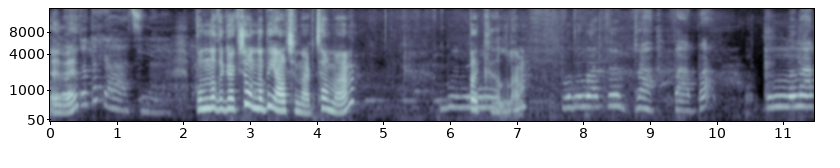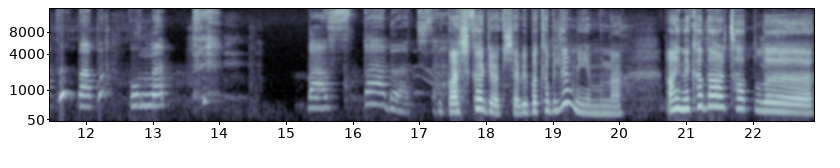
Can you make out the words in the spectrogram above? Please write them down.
Evet. adı da. Bunun adı Gökçe, onun adı Yalçın Alp. Tamam. Bakalım. Bunun adı da baba. Bunun adı baba. Bunun adı basta dörtse. Başka Gökçe. Bir bakabilir miyim buna? Ay ne kadar tatlı.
